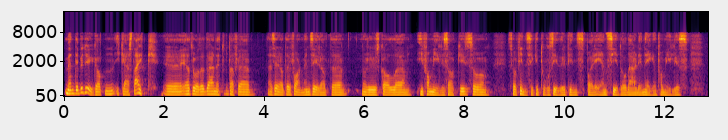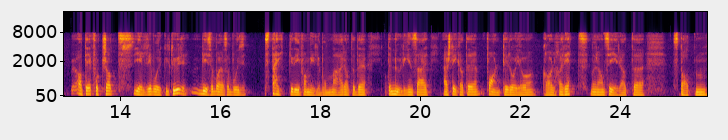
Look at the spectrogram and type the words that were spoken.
Men det betyr ikke at den ikke er sterk. Eh, jeg tror at det er nettopp derfor jeg, jeg ser at faren min sier at eh, når du skal eh, I familiesaker så, så finnes ikke to sider, det finns bare én side, og det er din egen families. At det fortsatt gjelder i vår kultur, viser bare altså hvor sterke de familiebåndene er. At det, at det muligens er, er, slik at det, faren til Roy og Carl har rett når han sier at staten,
